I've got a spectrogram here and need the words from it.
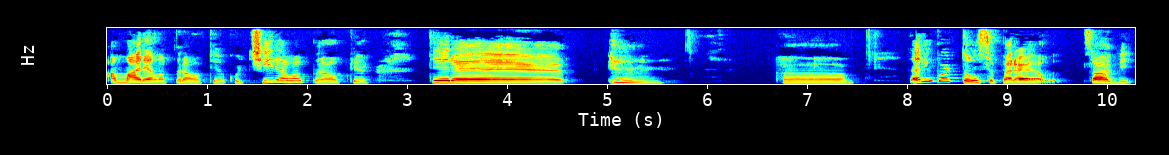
amar ela própria, curtir ela própria, ter é, uh, dar importância para ela, sabe?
